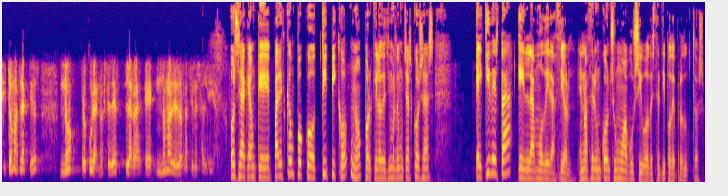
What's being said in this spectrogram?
Si tomas lácteos, no, procura no exceder la, eh, no más de dos raciones al día. O sea que aunque parezca un poco típico, ¿no? Porque lo decimos de muchas cosas, el kit está en la moderación, en no hacer un consumo abusivo de este tipo de productos.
